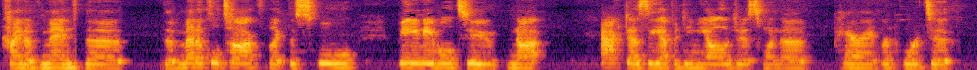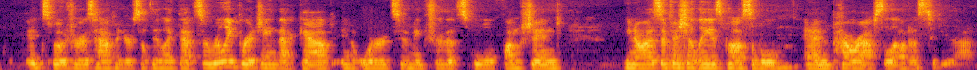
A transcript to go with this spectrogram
kind of mend the, the medical talk, like the school being able to not act as the epidemiologist when the parent reports a exposure has happened or something like that. So really bridging that gap in order to make sure that school functioned, you know, as efficiently as possible. And Power Apps allowed us to do that.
